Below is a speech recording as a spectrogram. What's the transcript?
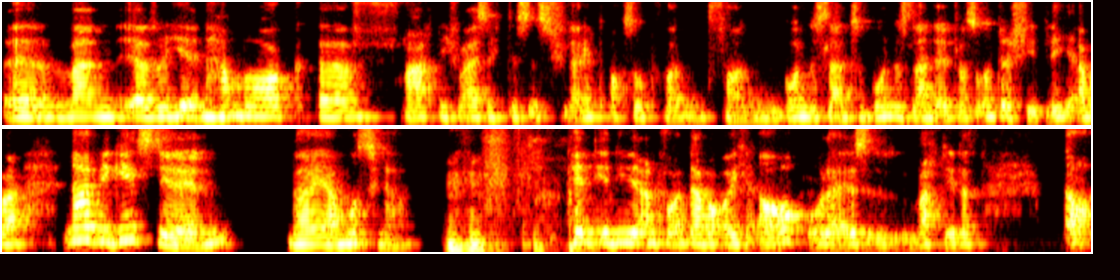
äh, man also hier in Hamburg äh, fragt, ich weiß nicht, das ist vielleicht auch so von, von Bundesland zu Bundesland etwas unterschiedlich, aber na, wie geht's dir denn? Naja, muss ja. Mhm. Kennt ihr die Antwort da bei euch auch oder ist, macht ihr das? Oh,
